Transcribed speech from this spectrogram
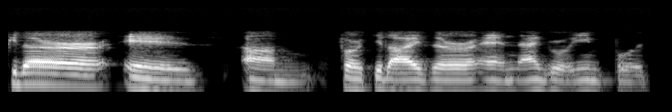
pillar is, um, fertilizer and agro input,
